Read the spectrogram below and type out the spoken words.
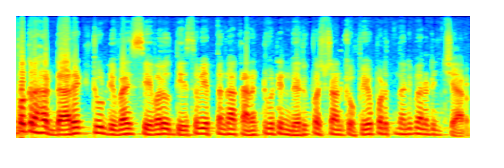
ఉపగ్రహ డైరెక్ట్ టు డివైస్ సేవలు దేశవ్యాప్తంగా కనెక్టివిటీని మెరుగుపరచడానికి ఉపయోగపడుతుందని వెల్లడించారు.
